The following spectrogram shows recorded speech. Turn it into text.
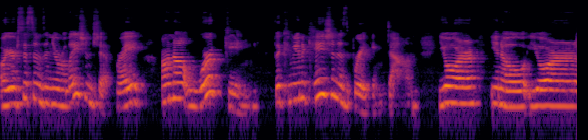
or your systems in your relationship, right, are not working, the communication is breaking down your you know your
